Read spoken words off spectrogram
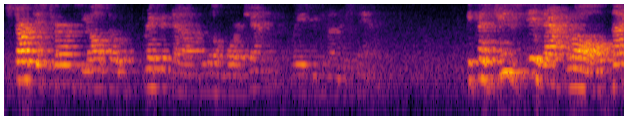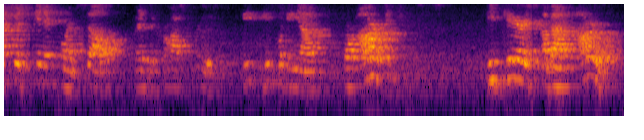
starkest terms, he also breaks it down a little more gently, ways we can understand. Because Jesus is, after all, not just in it for himself, but as the cross proves, he, he's looking out for our interests. He cares about our life.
